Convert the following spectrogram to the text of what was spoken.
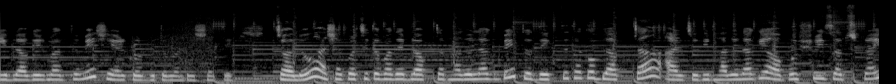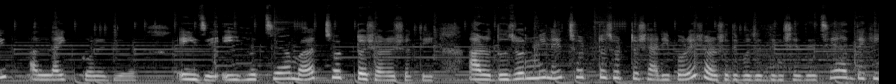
এই ব্লগের মাধ্যমে শেয়ার করব তোমাদের সাথে। চলো, আশা করছি তোমাদের ব্লগটা ভালো লাগবে। তো দেখতে থাকো ব্লগটা আর যদি ভালো লাগে অবশ্যই সাবস্ক্রাইব আর লাইক করে দিও। এই যে, এই হচ্ছে আমার ছোট্ট সরস্বতী। আরও দুজন মিলে ছোট্ট ছোট্ট শাড়ি পরে সরস্বতী পুজোর দিন সেজেছে। আর দেখি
